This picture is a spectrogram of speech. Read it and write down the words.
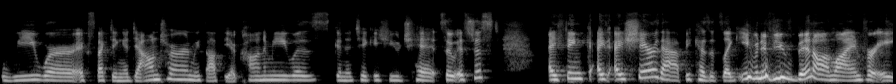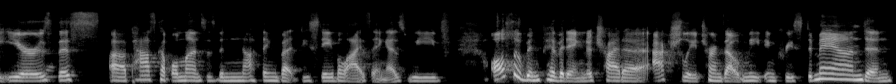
we were expecting a downturn. We thought the economy was going to take a huge hit. So it's just I think I, I, share that because it's like even if you've been online for eight years, this uh, past couple months has been nothing but destabilizing as we've also been pivoting to try to actually turns out meet increased demand and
